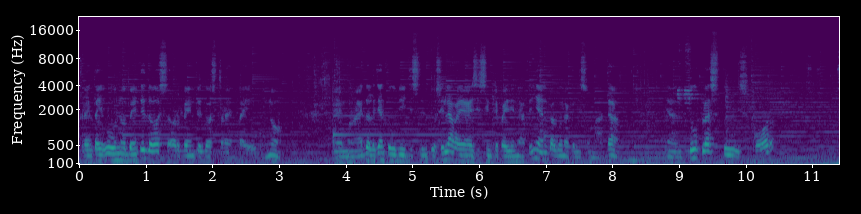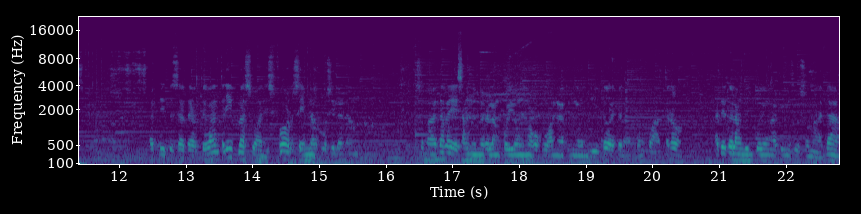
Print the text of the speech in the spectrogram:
31, 22 or 22, 31. Ayan mga idol. At yan, 2 digits din po sila. Kaya isi-simplify din natin yan bago natin isumada. Yan, 2 plus 2 is 4. At dito sa 31, 3 plus 1 is 4. Same lang po sila ng sumada. Kaya isang numero lang po yung makukuha natin ngayon dito. Ito lang pong 4. At ito lang din po yung ating isusumada.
